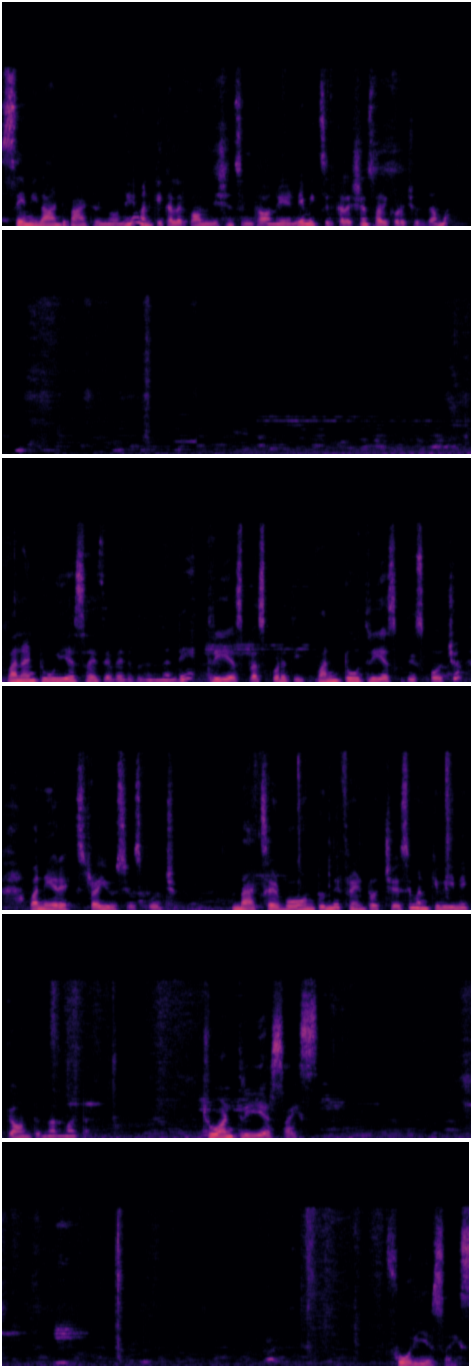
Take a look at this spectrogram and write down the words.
సేమ్ ఇలాంటి ప్యాటర్న్లోనే మనకి కలర్ కాంబినేషన్స్ ఇంకా ఉన్నాయండి. మిక్స్డ్ కలెక్షన్స్ అవి కూడా చూద్దాము. One and two years size available ఉందండి. త్రీ ఇయర్స్ ప్లస్ కూడా తీ వన్ టూ త్రీ ఇయర్స్కి తీసుకోవచ్చు. వన్ ఇయర్ ఎక్స్ట్రా యూస్ చేసుకోవచ్చు. బ్యాక్ సైడ్ బో ఉంటుంది ఫ్రంట్ వచ్చేసి మనకి వీ నెక్గా ఉంటుంది అనమాట two and three years size four years size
